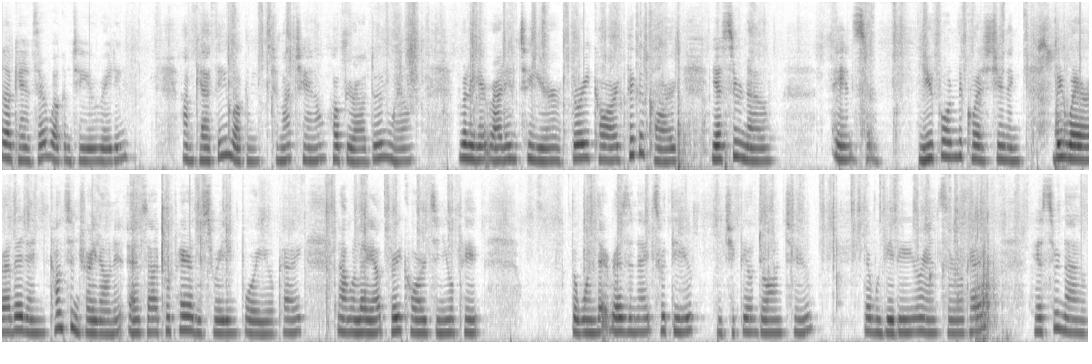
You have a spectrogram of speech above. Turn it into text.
Hello Cancer, welcome to your reading. I'm Kathy, welcome to my channel. Hope you're all doing well. I'm going to get right into your three card, pick a card, yes or no, answer. You form the question and beware of it and concentrate on it as I prepare this reading for you, okay? And I will lay out three cards and you'll pick the one that resonates with you, that you feel drawn to, that will give you your answer, okay? Yes or no?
